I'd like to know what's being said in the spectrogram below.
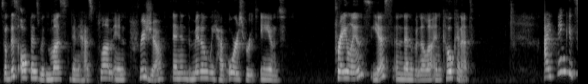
So this opens with musk, then it has plum and freesia, and in the middle we have orris root and pralines, yes, and then vanilla and coconut. I think it's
